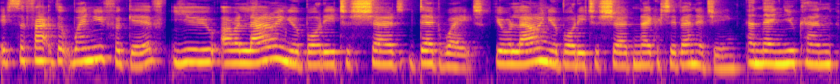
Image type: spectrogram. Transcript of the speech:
it's the fact that when you forgive, you are allowing your body to shed dead weight. You're allowing your body to shed negative energy. And then you can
